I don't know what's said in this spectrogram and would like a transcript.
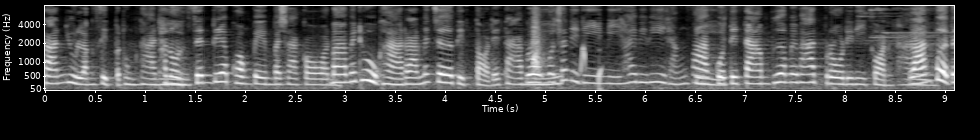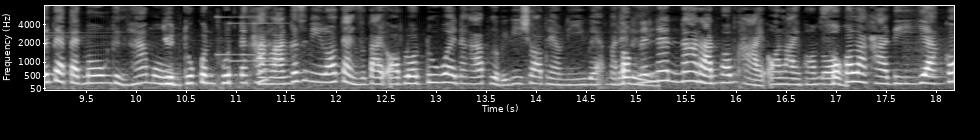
ร้านอยู่ลังสิตปทุมธานีถนนเส้นเรียบคลองเปรมประชากร มาไม่ถูกหาร้านไม่เจอติดต่อได้ตามนี้โปรโมชั่นดีๆ มีให้พี่ๆทั้งปีฝากกดติดตามเพื่อไม่พลาดโปรดีๆก่อนค่ะร้านเปิดตั้งแต่ 8 โมงถึง 5 โมงหยุดทุกวันพุธนะคะทางร้านก็จะมีล้อแต่งสไตล์ออฟโรดด้วยนะคะเผื่อพี่ๆชอบแนวนี้แวะมาได้เลยแน่นๆหน้าร้านพร้อมขายออนไลน์พร้อมส่งก็ราคาดียางก็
